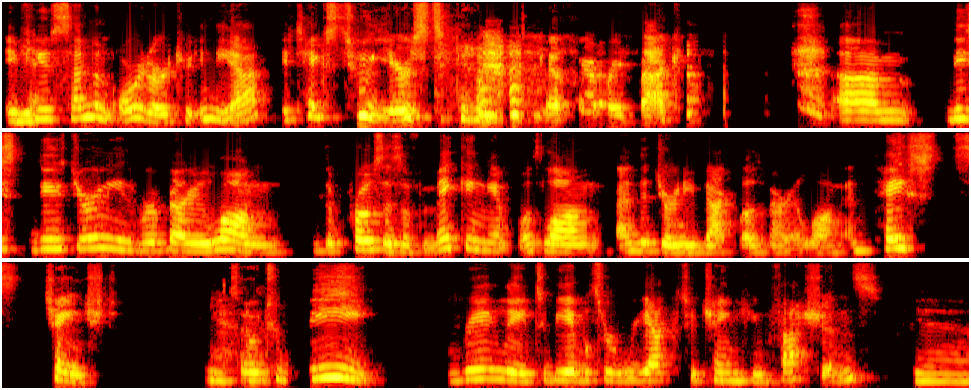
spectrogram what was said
If yeah. you send an order to India, it takes two years to get to get fabric back. Um, these these journeys were very long. The process of making it was long, and the journey back was very long. And tastes changed. Yeah. So to be really to be able to react to changing fashions, yeah,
